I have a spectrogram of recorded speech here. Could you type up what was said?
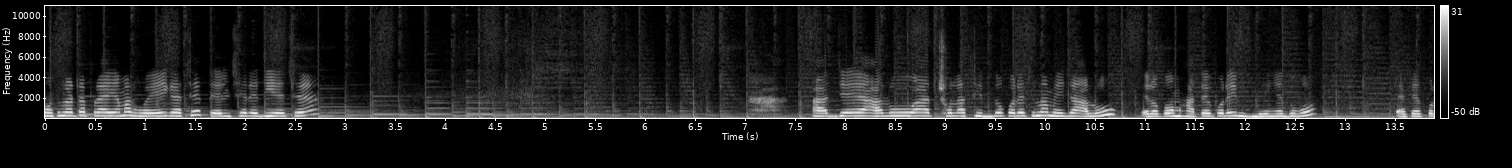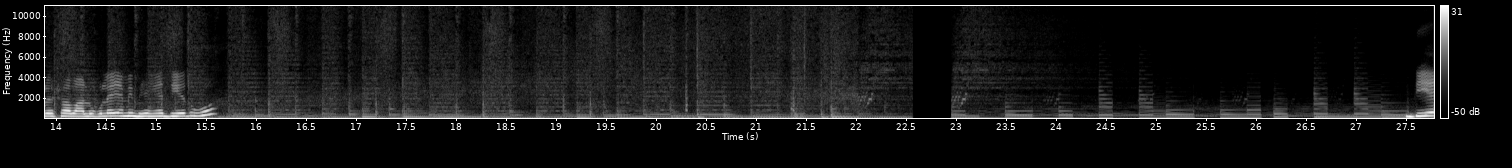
মশলাটা প্রায় আমার হয়েই গেছে, তেল ছেড়ে দিয়েছে। আর যে আলু আর ছোলা সিদ্ধ করেছিলাম, এই যে আলু, এরকম হাতে করেই ভেঙে দেবো। এক এক করে সব আলুগুলাই আমি ভেঙে দিয়ে দেবো। দিয়ে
